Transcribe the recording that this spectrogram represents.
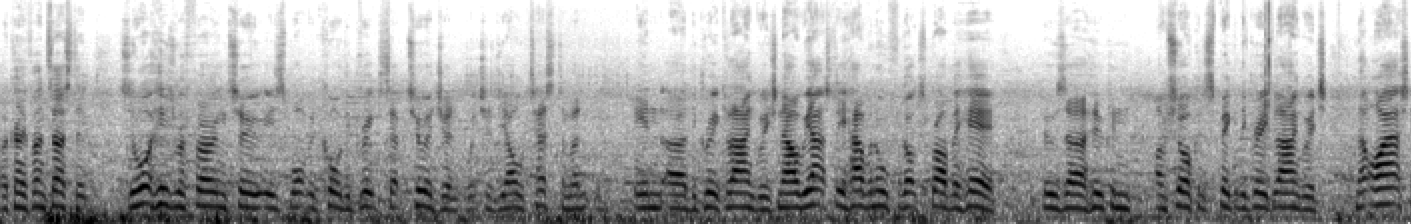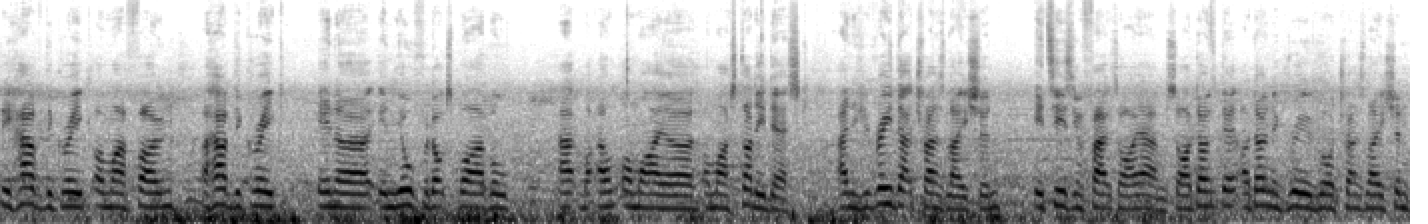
okay, fantastic. So what he's referring to is what we call the Greek Septuagint, which is the Old Testament in uh, the Greek language. Now we actually have an Orthodox brother here who's uh, who can I'm sure can speak the Greek language. Now I actually have the Greek on my phone. I have the Greek in uh, in the Orthodox Bible my, on my uh, on my study desk. And if you read that translation, it is in fact I am. So I don't I don't agree with your translation.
